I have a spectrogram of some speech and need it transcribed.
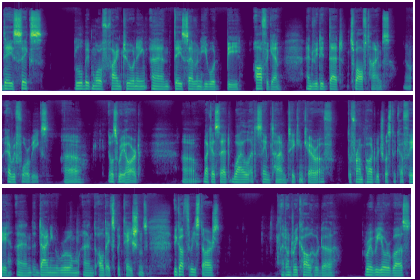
Day six, little bit more fine tuning. And day seven, he would be off again. And we did that 12 times, you know, every four weeks. Uh, it was really hard. Uh, like I said, while at the same time taking care of the front part, which was the cafe and the dining room and all the expectations. We got three stars. I don't recall who the reviewer was,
